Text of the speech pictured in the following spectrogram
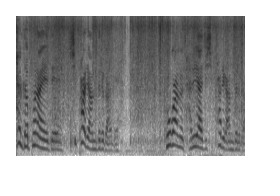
잘 덮어놔야 돼. 18이 안 들어가게. 보관을 잘해야지 18이가 안 들어가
